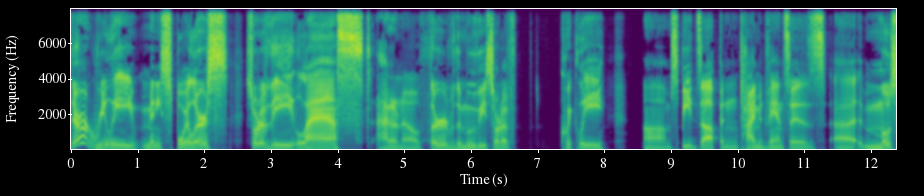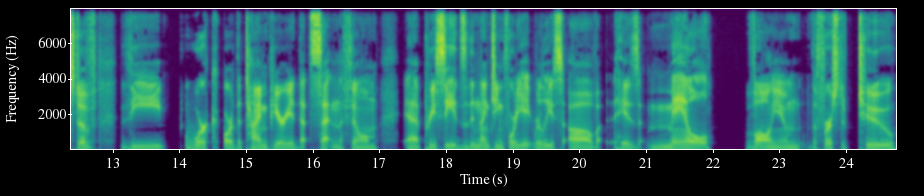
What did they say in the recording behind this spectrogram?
there aren't really many spoilers. Sort of the last, I don't know, third of the movie sort of quickly um, speeds up and time advances. Uh, most of the work or the time period that's set in the film uh, precedes the 1948 release of his male volume, the first of two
